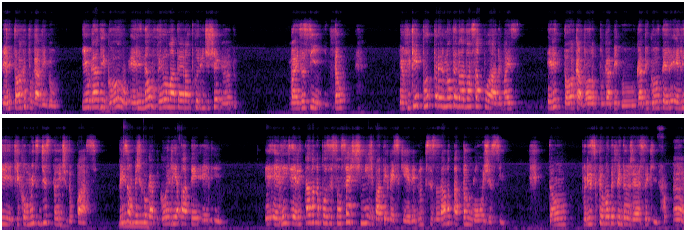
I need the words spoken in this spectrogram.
Ele toca pro Gabigol. E o Gabigol, ele não vê o lateral do Corinthians chegando. Mas assim, então. Eu fiquei puto por ele não ter dado uma sapoada, mas ele toca a bola pro Gabigol. O Gabigol ele, ele ficou muito distante do passe. Principalmente uhum. que o Gabigol ele ia bater. Ele, ele, ele tava na posição certinha de bater com a esquerda. Ele não precisava estar tá tão longe assim. Então, por isso que eu vou defender o Gerson aqui. Ah.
